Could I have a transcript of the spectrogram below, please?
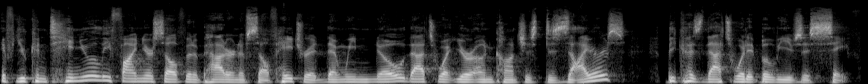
If you continually find yourself in a pattern of self hatred, then we know that's what your unconscious desires because that's what it believes is safe.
